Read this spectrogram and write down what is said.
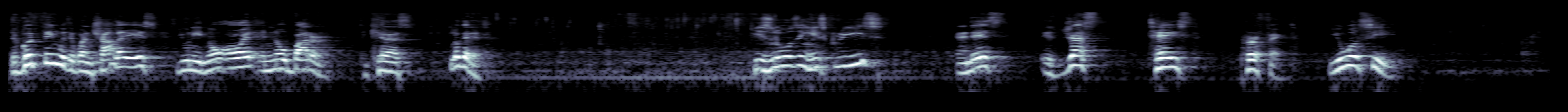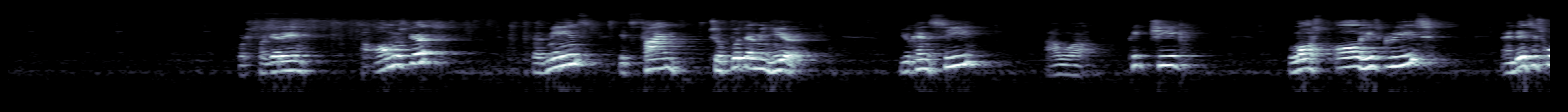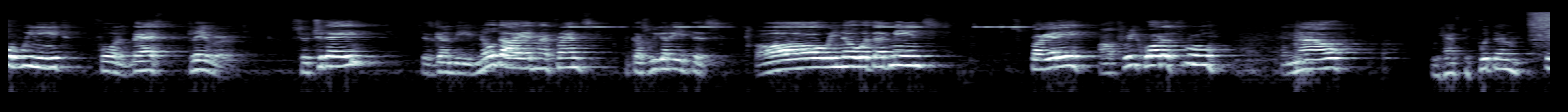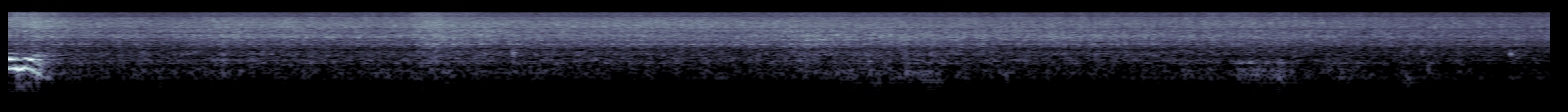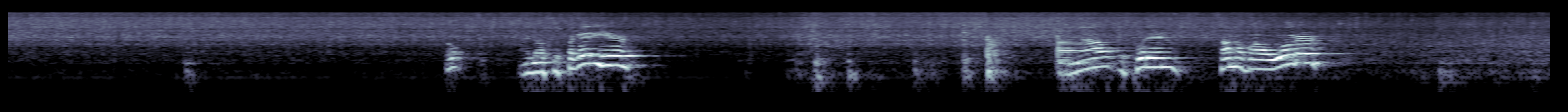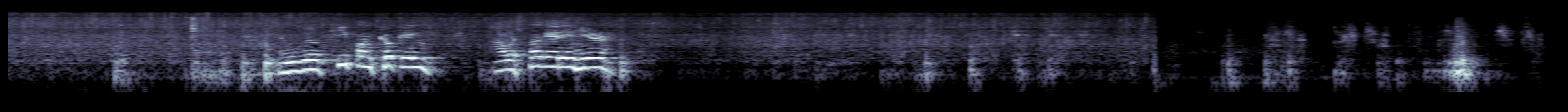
The good thing with the guanciale is you need no oil and no butter because look at it. He's losing his grease and this is just taste perfect. You will see. Our spaghetti are almost good. That means it's time to put them in here. You can see our pig cheek lost all his grease and this is what we need for the best flavor. So today there's gonna be no diet my friends because we're gonna eat this. Oh we know what that means. Spaghetti are three quarters through and now we have to put them in here. I the spaghetti here. And now we put in some of our water. And we will keep on cooking our spaghetti in here.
